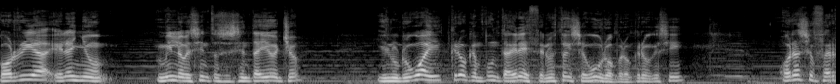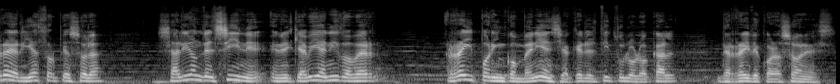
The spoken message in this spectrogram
Corría el año 1968 y en Uruguay, creo que en Punta del Este, no estoy seguro, pero creo que sí, Horacio Ferrer y Astor Piazzolla salieron del cine en el que habían ido a ver Rey por Inconveniencia, que era el título local de Rey de Corazones.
